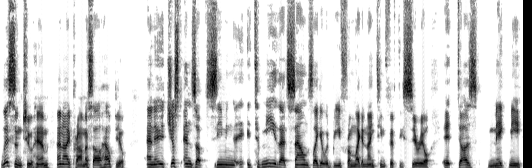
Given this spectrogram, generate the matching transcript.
listen to him and i promise i'll help you and it just ends up seeming it, it, to me that sounds like it would be from like a 1950s serial it does make me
